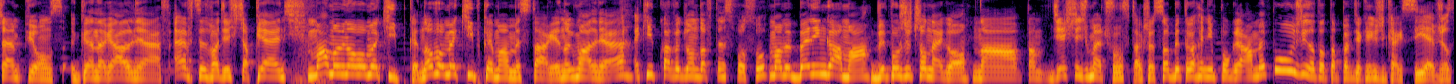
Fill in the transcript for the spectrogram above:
Champions generalnie w FC25. Mamy nową ekipkę, nową ekipkę mamy stary, normalnie. Ekipka wygląda w ten sposób. Mamy Bellingama wypożyczonego na tam 10 meczów, także sobie trochę nie pogramy. Później no to, to pewnie jakiegoś Garcia wziąć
